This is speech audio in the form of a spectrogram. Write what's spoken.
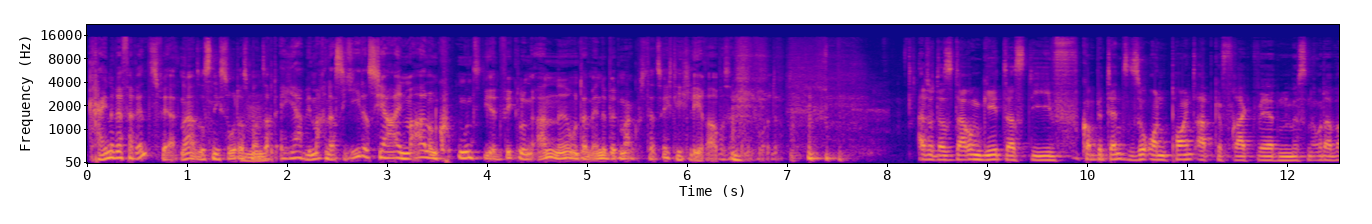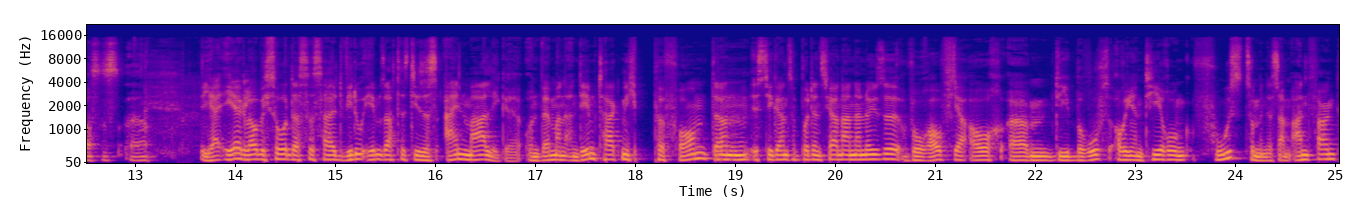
keinen Referenzwert. Ne? Also es ist nicht so, dass man sagt, ey, ja, wir machen das jedes Jahr einmal und gucken uns die Entwicklung an, ne? Und am Ende wird Markus tatsächlich Lehrer, was er nicht wollte. Also, dass es darum geht, dass die Kompetenzen so on point abgefragt werden müssen, oder was ist. Äh ja, eher glaube ich so, dass es halt, wie du eben sagtest, dieses Einmalige. Und wenn man an dem Tag nicht performt, dann mhm. ist die ganze Potenzialanalyse, worauf ja auch ähm, die Berufsorientierung fußt, zumindest am Anfang,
